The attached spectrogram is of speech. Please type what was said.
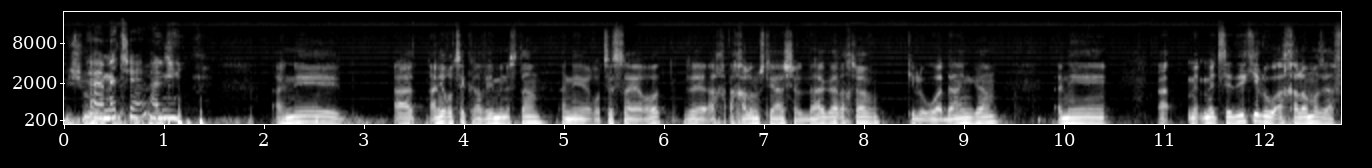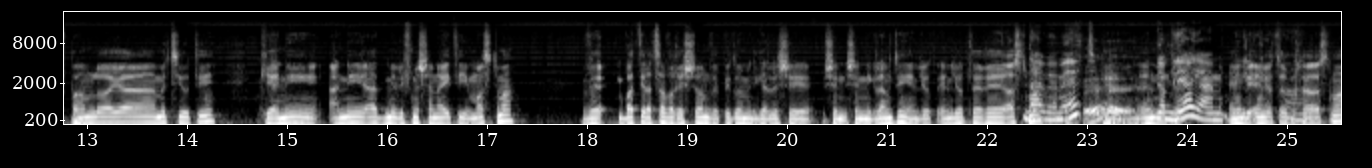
מישהו... האמת שאני... אני, אני רוצה קרבי מן הסתם, אני רוצה סיירות, זה הח- החלום שלי היה שלדג עד עכשיו, כאילו הוא עדיין גם. אני, אה, מצידי כאילו החלום הזה אף פעם לא היה מציאותי, כי אני, אני עד מלפני שנה הייתי עם אסתמה, ובאתי לצו הראשון ופתאום מתגלה ש, ש, שנגלמתי, אין לי, אין לי יותר אה, אסתמה. די, באמת? כן, אין לי גם לי היה אין לי, אין לי נגיד יותר. בכלל אסתמה.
